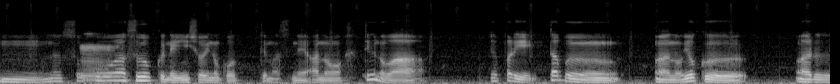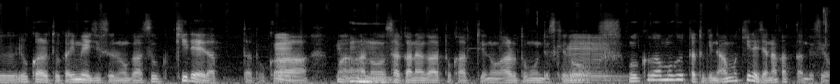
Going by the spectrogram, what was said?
うん、そこはすごくね、印象に残ってますね。あの、っていうのは、やっぱり多分、あの、よくある、よくあるというか、イメージするのが、すごく綺麗だったとか、まあ、あうんの、魚がとかっていうのがあると思うんですけど、うん僕が潜った時にあんま綺麗じゃなかったんですよ。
